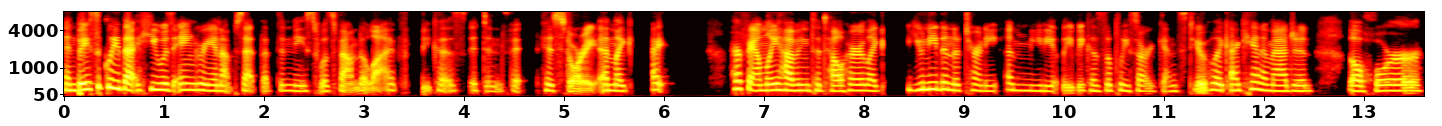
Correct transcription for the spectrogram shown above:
and basically that he was angry and upset that Denise was found alive because it didn't fit his story. And like I her family having to tell her like you need an attorney immediately because the police are against you. Like I can't imagine the horror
